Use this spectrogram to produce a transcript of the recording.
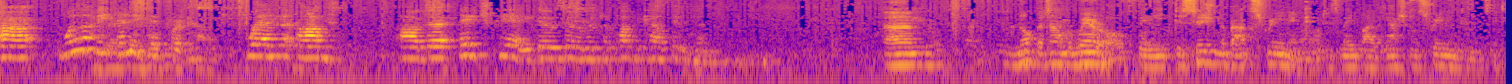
uh, will there be any difference when um, uh, the HPA goes over to Public Health England? Um, not that I'm aware of. The decision about screening what is made by the National Screening Committee.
